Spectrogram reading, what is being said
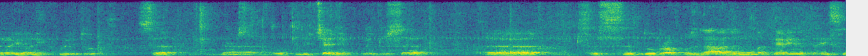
райони, които са а, отличени, които са а, с добро познаване на материята и с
